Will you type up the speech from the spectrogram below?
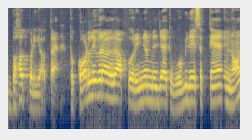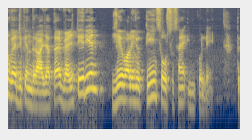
बहुत बढ़िया होता है। तो कॉड लिवर अगर आपको ओरिजिनल मिल जाए तो वो भी ले सकते हैं। नॉन वेज के अंदर आ जाता है वेजिटेरियन ये वाले जो तीन सोर्सेस हैं इनको लें। तो,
